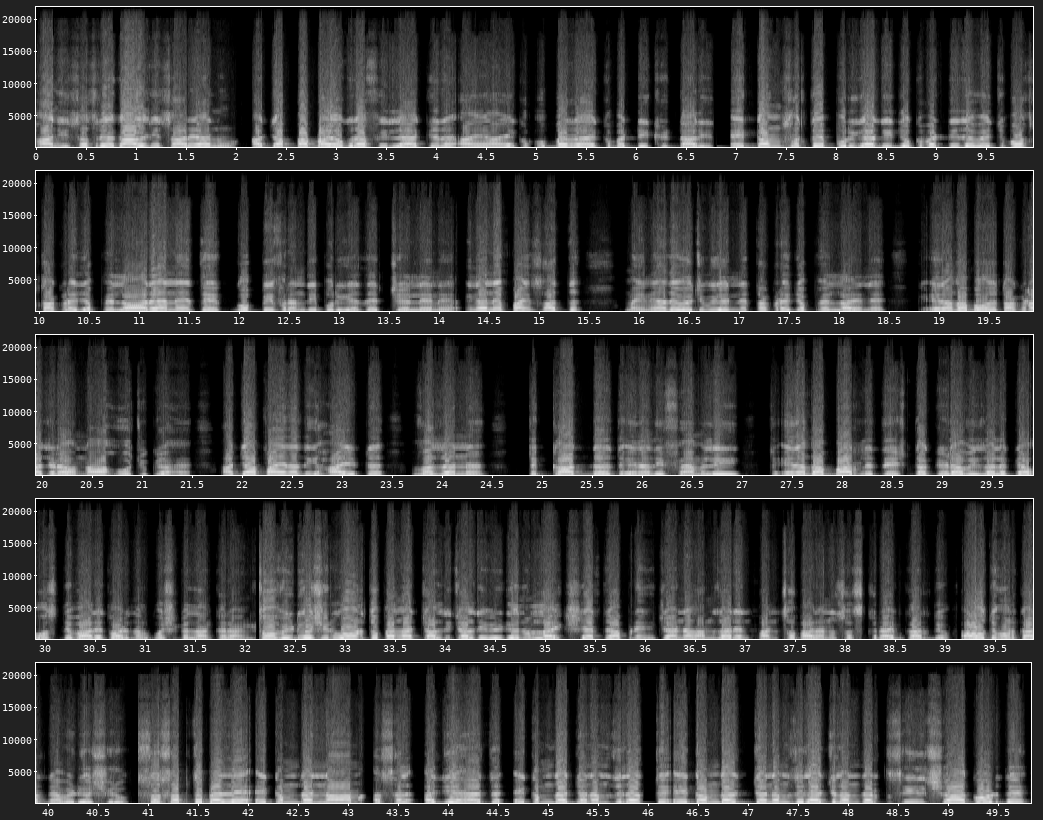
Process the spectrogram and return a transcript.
ਹਾਂਜੀ, ਸਤਿ ਸ੍ਰੀ ਅਕਾਲ ਜੀ ਸਾਰਿਆਂ ਨੂੰ। ਅੱਜ ਆਪਾਂ ਬਾਇਓਗ੍ਰਾਫੀ ਲੈ ਕੇ ਆਏ ਆ ਇੱਕ ਉੱਭਰ ਰਿਹਾ ਕਬੱਡੀ ਖਿਡਾਰੀ। ਏਕਮ ਫਤਿਹਪੁਰੀਆ ਦੀ, ਜੋ ਕਬੱਡੀ ਦੇ ਵਿੱਚ ਬਹੁਤ ਤਕੜੇ ਜੱਫੇ ਲਾ ਰਹੇ ਨੇ ਤੇ ਗੋਪੀ ਫਰੰਦੀਪੁਰੀਏ ਦੇ ਚੇਲੇ ਨੇ। ਇਹਨਾਂ ਨੇ 5-7 ਮਹੀਨਿਆਂ ਦੇ ਵਿੱਚ ਵੀ ਇੰਨੇ ਤਕੜੇ ਜੱਫੇ ਲਾਏ ਨੇ ਕਿ ਇਹਨਾਂ ਦਾ ਬਹੁਤ ਤਕੜਾ ਜਿਹੜਾ ਉਹ ਨਾਂ ਹੋ ਚੁੱਕਿਆ ਹੈ। ਅੱਜ ਆਪਾਂ ਇਹਨਾਂ ਦੀ ਹਾਈਟ, ਵਜ਼ਨ ਤੇ ਕੱਦ ਤੇ ਇਹਨਾਂ ਦੀ ਫੈਮਿਲੀ ਤੇ ਇਹਨਾਂ ਦਾ ਬਾਹਰਲੇ ਦੇਸ਼ ਦਾ ਕਿਹੜਾ ਵੀਜ਼ਾ ਲੱਗਿਆ, ਉਸ ਦੇ ਬਾਰੇ ਤੁਹਾਡੇ ਨਾਲ ਕੁਝ ਗੱਲਾਂ ਕਰਾਂਗੇ। ਸੋ ਵੀਡੀਓ ਸ਼ੁਰੂ ਹੋਣ ਤੋਂ ਪਹਿਲਾਂ ਚਲਦੀ ਚਲਦੀ ਵੀਡੀਓ ਨੂੰ ਲਾਈਕ ਸ਼ੇਅਰ ਤੇ ਆਪਣੇ ਚੈਨਲ ਹਮਜ਼ਾਰਨ 512 ਨੂੰ ਸਬਸਕ੍ਰਾਈਬ ਕਰ ਦਿਓ। ਆਓ ਤੇ ਹੁਣ ਕਰਦੇ ਹਾਂ ਵੀਡੀਓ ਸ਼ੁਰੂ। ਸੋ ਸਭ ਤੋਂ ਪਹਿਲੇ ਏਕਮ ਦਾ ਨਾਮ ਅਸਲ ਅਜੇ ਹੈ ਤੇ ਏਕਮ ਦਾ ਜਨਮ ਜ਼ਿਲ੍ਹਾ ਤੇ ਏਕਮ ਦਾ ਜਨਮ ਜ਼ਿਲ੍ਹਾ ਜਲੰਧਰ ਤਹਿਸੀਲ ਸ਼ਾਹਕੋਟ ਦੇ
